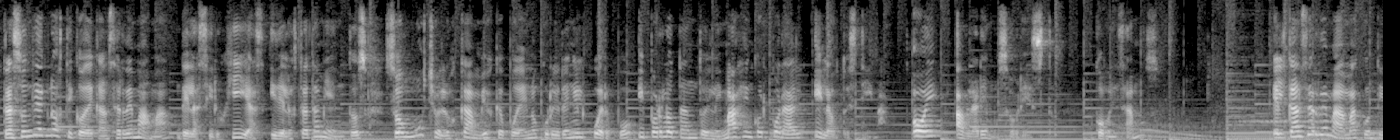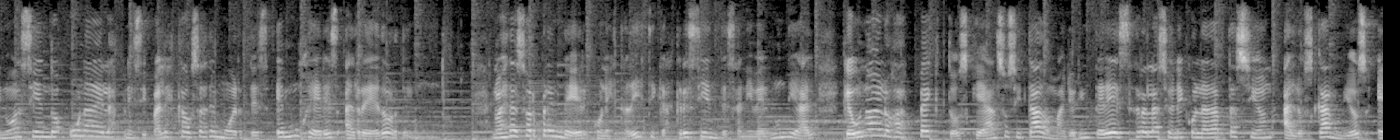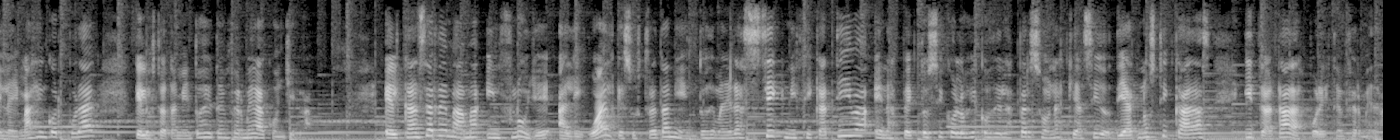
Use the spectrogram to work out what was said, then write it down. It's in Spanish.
Tras un diagnóstico de cáncer de mama, de las cirugías y de los tratamientos, son muchos los cambios que pueden ocurrir en el cuerpo y por lo tanto en la imagen corporal y la autoestima. Hoy hablaremos sobre esto. ¿Comenzamos? El cáncer de mama continúa siendo una de las principales causas de muertes en mujeres alrededor del mundo. No es de sorprender, con estadísticas crecientes a nivel mundial, que uno de los aspectos que han suscitado mayor interés se relacione con la adaptación a los cambios en la imagen corporal que los tratamientos de esta enfermedad conllevan. El cáncer de mama influye, al igual que sus tratamientos, de manera significativa en aspectos psicológicos de las personas que han sido diagnosticadas y tratadas por esta enfermedad.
